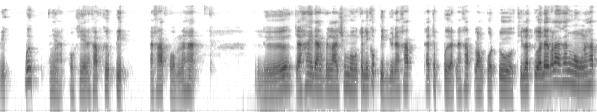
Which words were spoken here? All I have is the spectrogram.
ปิดปึ๊บเนี่ยโอเคนะครับคือปิดนะครับผมนะฮะหรือจะให้ดังเป็นรายชั่วโมงตัวนี้ก็ปิดอยู่นะครับ ถ้าจะเปิดนะครับ ลองกดดูทีละตัวได้ก็ได้ถ้างงนะครับ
